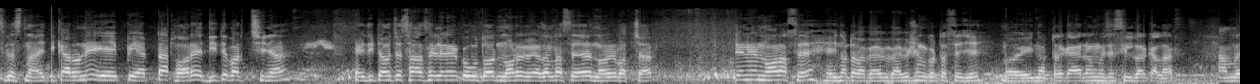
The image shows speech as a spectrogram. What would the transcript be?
স্পেস নাই। এই কারণে এই পেয়ারটা থরে দিতে পারছি না। এই দুটা হচ্ছে সারাসারি লাইনের কবুতর, নরের রেজাল্ট আছে, নরের বাচ্চার। ট্রেনের নর আছে, এই নটটা ভাইব্রেশন করতেছে যে। এই নটটার গায়ের রং হয়েছে সিলভার কালার আমরা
